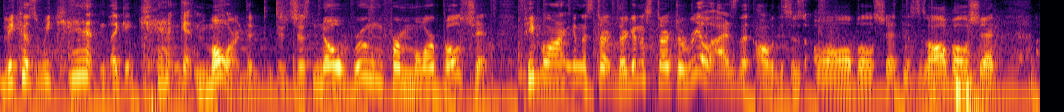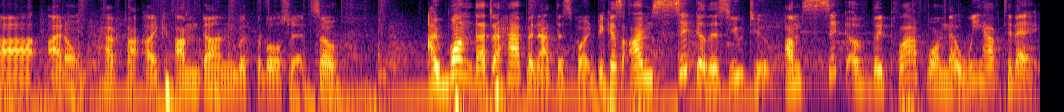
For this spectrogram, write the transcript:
because we can't like it can't get more. There's just no room for more bullshit. People aren't gonna start they're gonna start to realize that oh this is all bullshit. This is all bullshit. Uh, I don't have time like I'm done with the bullshit. So I want that to happen at this point because I'm sick of this YouTube. I'm sick of the platform that we have today.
